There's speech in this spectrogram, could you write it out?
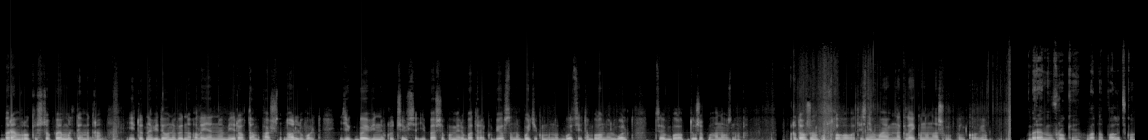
Беремо в руки щопи мультиметра. І тут на відео не видно, але я наміряв там аж 0 вольт. Якби він не включився і перше поміряв батарейку біоса на будь-якому ноутбуці, і там було 0 вольт, це була б дуже погана ознака. Продовжуємо обслуговувати. Знімаємо наклейку на нашому пенькові. Беремо в руки ватну паличку,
